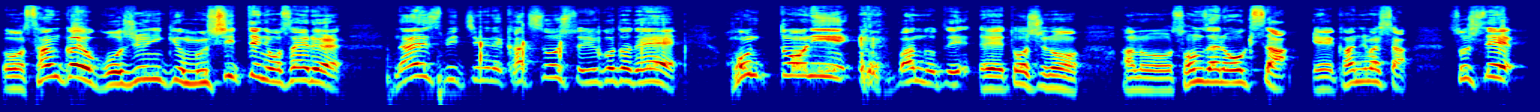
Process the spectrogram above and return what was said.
3回を52球無失点に抑える、ナイスピッチングで勝ち投手ということで、本当に バンド、えー投手の、あの存在の大きさ、えー感じました。そして、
